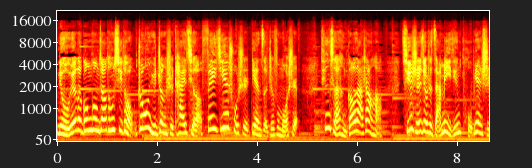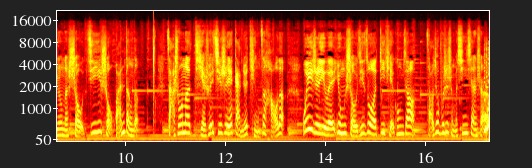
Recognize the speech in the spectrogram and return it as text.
纽约的公共交通系统终于正式开启了非接触式电子支付模式，听起来很高大上哈，其实就是咱们已经普遍使用的手机、手环等等。咋说呢？铁锤其实也感觉挺自豪的。我一直以为用手机坐地铁、公交早就不是什么新鲜事儿了。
